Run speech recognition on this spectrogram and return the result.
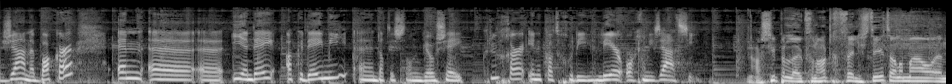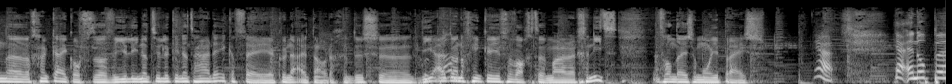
Jane Bakker. En eh, IND Academie, en dat is dan José Kruger in de categorie Leerorganisatie. Nou, superleuk. Van harte gefeliciteerd allemaal. En we gaan kijken of we jullie natuurlijk in het HD-café kunnen uitnodigen. Dus die uitnodiging kun je verwachten. Maar geniet van deze mooie prijs. Ja, ja en op eh,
